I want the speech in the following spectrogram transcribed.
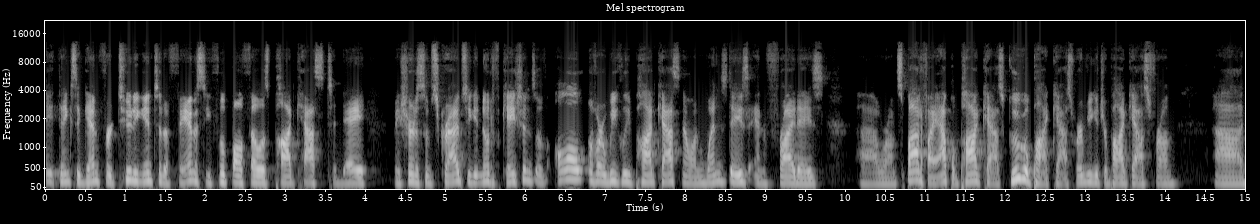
Hey, thanks again for tuning into the Fantasy Football Fellas podcast today. Make sure to subscribe so you get notifications of all of our weekly podcasts now on Wednesdays and Fridays. Uh, we're on Spotify, Apple Podcasts, Google Podcasts, wherever you get your podcasts from. Uh,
